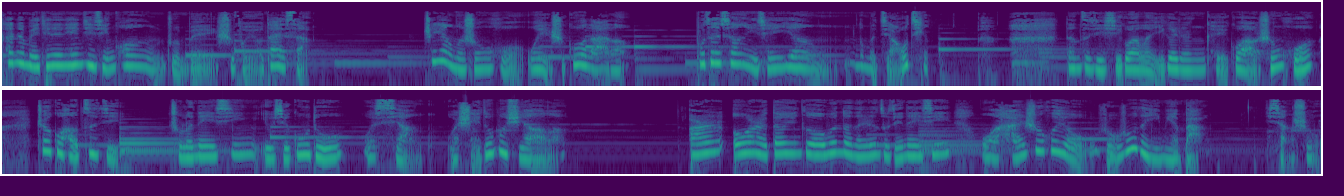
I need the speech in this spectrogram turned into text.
看着每天的天气情况，准备是否要带伞。这样的生活我也是过来了，不再像以前一样那么矫情。当自己习惯了一个人可以过好生活，照顾好自己，除了内心有些孤独，我想我谁都不需要了。而偶尔当一个温暖的人走进内心，我还是会有柔弱的一面吧。享受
